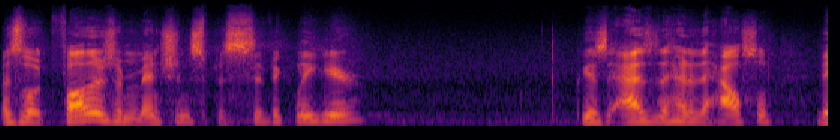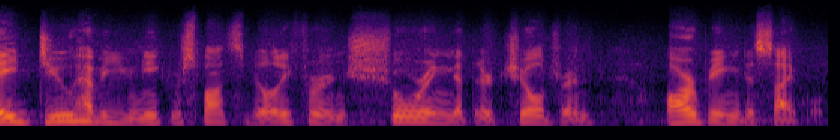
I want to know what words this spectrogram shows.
And so, look, fathers are mentioned specifically here because as the head of the household, they do have a unique responsibility for ensuring that their children are being discipled.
